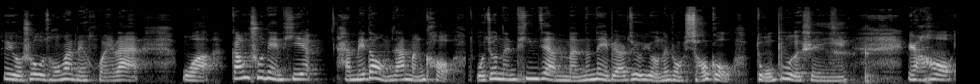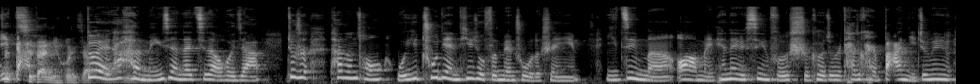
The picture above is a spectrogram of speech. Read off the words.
就有时候我从外面回来，我刚出电梯，还没到我们家门口，我就能听见门的那边就有那种小狗踱步的声音。然后一打，期待你回家。对，它很明显在期待我回家，就是它能从我一出电梯就分辨出我的声音。一进门，哇，每天那个幸福的时刻就是它就开始扒你，就那种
